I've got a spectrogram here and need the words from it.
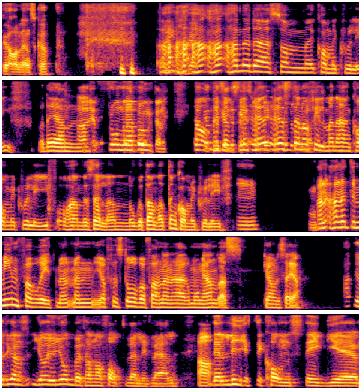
galenskap. han är där som comic relief. Och det är han... Ja, från den här punkten. Ja, precis. Resten av filmen är han comic relief och han är sällan något annat än comic relief. Mm. Han, han, är inte min favorit men, men jag förstår varför han är många andras. Kan man väl säga jag tycker han gör ju jobbet han har fått väldigt väl. Ja. Det är en lite konstig eh,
